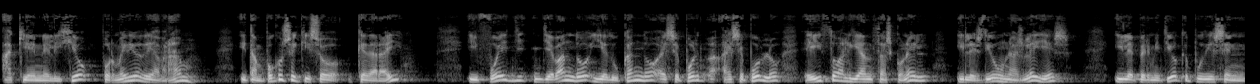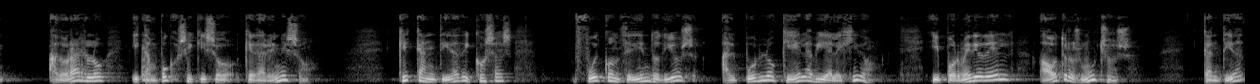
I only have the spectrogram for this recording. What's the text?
a quien eligió por medio de Abraham. Y tampoco se quiso quedar ahí. Y fue lle- llevando y educando a ese, a ese pueblo e hizo alianzas con él y les dio unas leyes y le permitió que pudiesen adorarlo y tampoco se quiso quedar en eso. ¿Qué cantidad de cosas fue concediendo Dios al pueblo que él había elegido? Y por medio de él a otros muchos. Cantidad.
